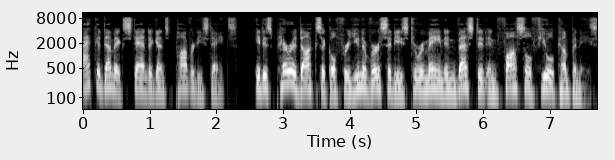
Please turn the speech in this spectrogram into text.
Academics stand against poverty states, "...it is paradoxical for universities to remain invested in fossil fuel companies."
